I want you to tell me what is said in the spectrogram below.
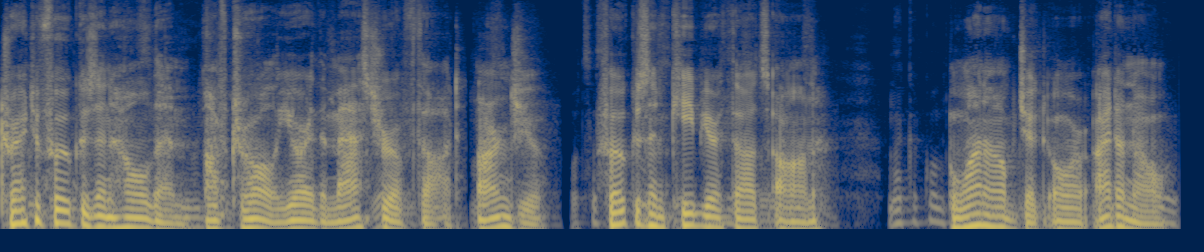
Try to focus and hold them. After all, you are the master of thought, aren't you? Focus and keep your thoughts on one object or, I don't know,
